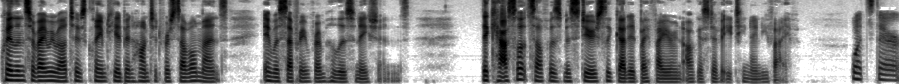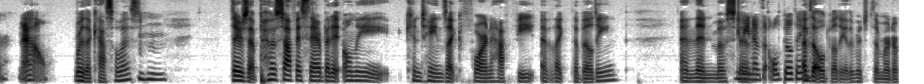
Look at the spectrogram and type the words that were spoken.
Quinlan's surviving relatives claimed he had been haunted for several months and was suffering from hallucinations. The castle itself was mysteriously gutted by fire in August of 1895 What's there now? where the castle was. There's a post office there, but it only contains like four and a half feet of like the building, and then most You of, mean of the old building? of the old building, the the murder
